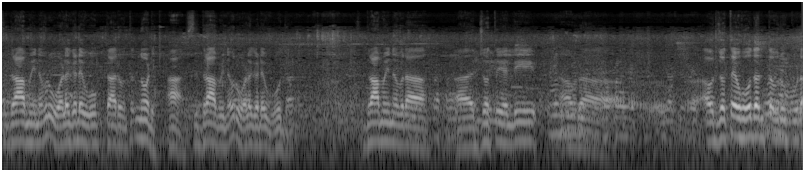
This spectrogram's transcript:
ಸಿದ್ದರಾಮಯ್ಯನವರು ಒಳಗಡೆ ಹೋಗ್ತಾ ಅಂತ ನೋಡಿ ಹಾಂ ಸಿದ್ದರಾಮಯ್ಯನವರು ಒಳಗಡೆ ಹೋದರು. ಸಿದ್ದರಾಮಯ್ಯನವರ ಜೊತೆಯಲ್ಲಿ ಅವರ, ಅವ್ರ ಜೊತೆ ಹೋದಂಥವರು ಕೂಡ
